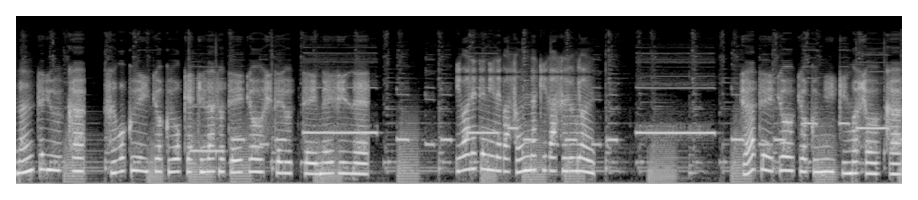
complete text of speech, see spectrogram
なんていうか、すごくいい曲をケチらず提供してるってイメージね。言われてみればそんな気がするみょん。じゃあ提供曲に行きましょうか。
